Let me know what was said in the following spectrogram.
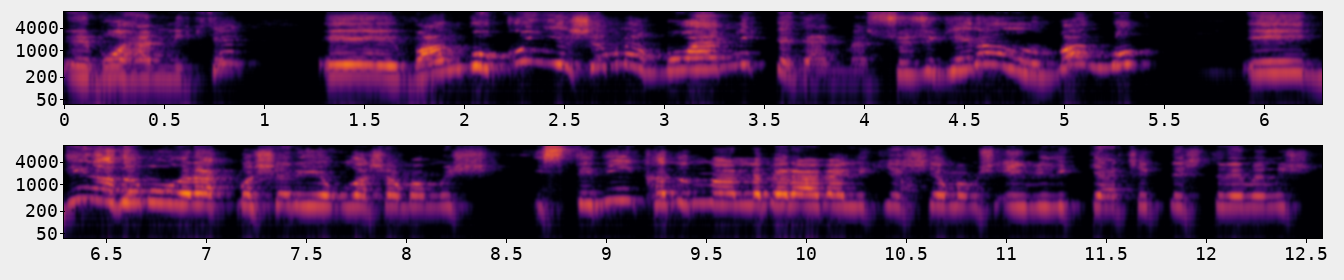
e, bohemlikte. E, Van Gogh'un yaşamına bohemlik de denmez. Sözü geri alalım. Van Gogh e, din adamı olarak başarıya ulaşamamış, istediği kadınlarla beraberlik yaşayamamış, evlilik gerçekleştirememiş,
